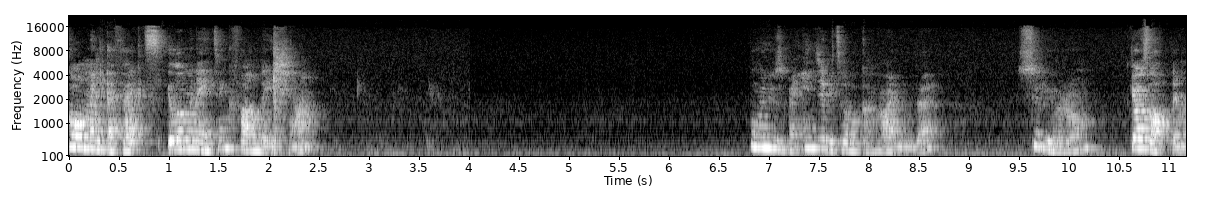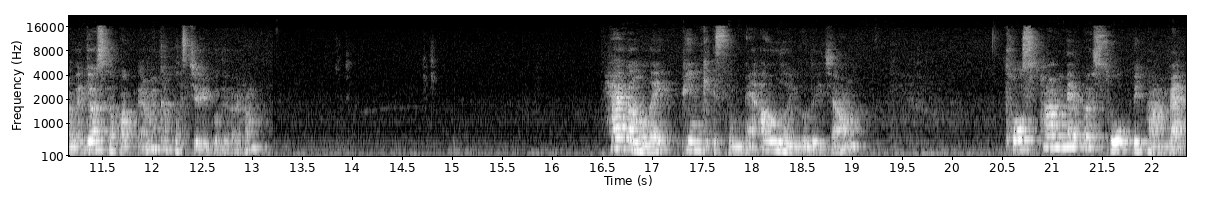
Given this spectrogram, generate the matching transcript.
Calming Effects Illuminating Foundation. Bunu yüzüme ince bir tabaka halinde sürüyorum. Göz altlarımı ve göz kapaklarımı kapatıcı uyguluyorum. Heavenly Pink isimli allı uygulayacağım. Toz pembe ve soğuk bir pembe.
